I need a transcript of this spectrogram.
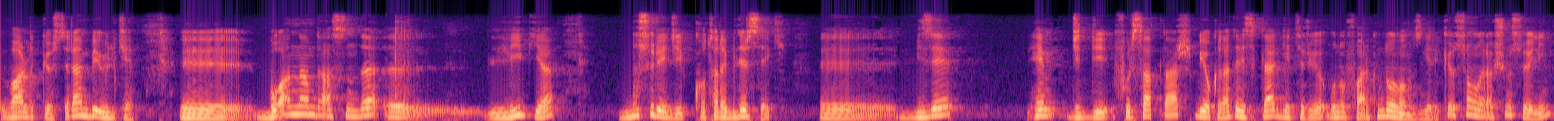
varlık gösteren bir ülke. Bu anlamda aslında Libya bu süreci kotarabilirsek bize hem ciddi fırsatlar bir o kadar da riskler getiriyor. Bunun farkında olmamız gerekiyor. Son olarak şunu söyleyeyim.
